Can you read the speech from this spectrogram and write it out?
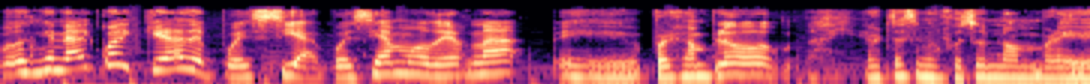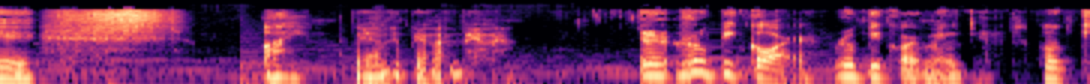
en general cualquiera de poesía, poesía moderna, eh, por ejemplo, ay, ahorita se me fue su nombre. Ay, espérame, espérame, espérame. Rupi Kaur, Rupi Kaur me encanta. Ok.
